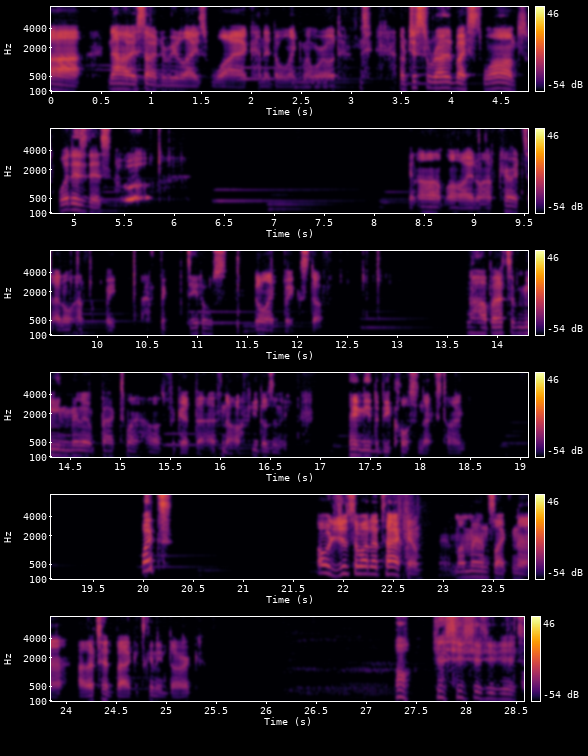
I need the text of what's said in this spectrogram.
Ah, uh, now I started to realize why I kind of don't like my world. I'm just surrounded by swamps. What is this? um, oh, I don't have carrots. I don't have. Wait, I have big potatoes. I don't like big stuff. No, but that's a mean minute back to my house. Forget that. No, he doesn't. They need to be closer next time. What? Oh, you're just about to attack him. My man's like, nah. Right, let's head back. It's getting dark. Oh, yes, yes, yes, yes, yes.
